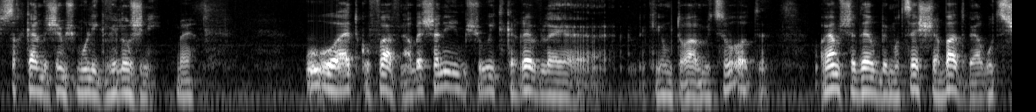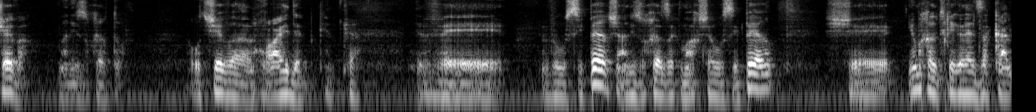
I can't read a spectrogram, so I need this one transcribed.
יש שחקן בשם שמוליק וילוז'ני. הוא היה תקופה לפני הרבה שנים שהוא התקרב לקיום תורה ומצוות. הוא היה משדר במוצאי שבת בערוץ 7, אם אני זוכר טוב. ערוץ 7, אנחנו עדן, כן. כן. ו... והוא סיפר, שאני זוכר את זה כמו עכשיו, הוא סיפר שיום אחד הוא התחיל לגדל זקן.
